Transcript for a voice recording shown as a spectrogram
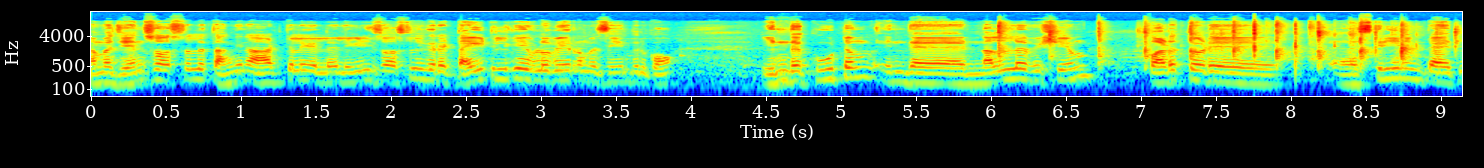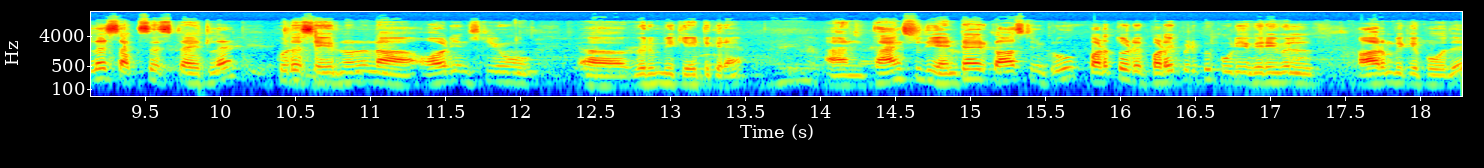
நம்ம ஜென்ஸ் ஹாஸ்டலில் தங்கின ஆட்களே இல்லை. லேடிஸ் ஹாஸ்டலுங்கிற டைட்டிலுக்கே இவ்வளோ பேர் நம்ம சேர்ந்துருக்கோம். இந்த கூட்டம் இந்த நல்ல விஷயம் படத்தோட ஸ்க்ரீனிங் டயத்தில் சக்ஸஸ் டயத்தில் கூட சேரணும்னு நான் ஆடியன்ஸ்லையும் uh, விரும்பி கேட்டுக்கிறேன். And thanks to the entire cast and crew படத்தோட படப்பிடிப்பு கூடிய விரைவில் ஆரம்பிக்க போகுது.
